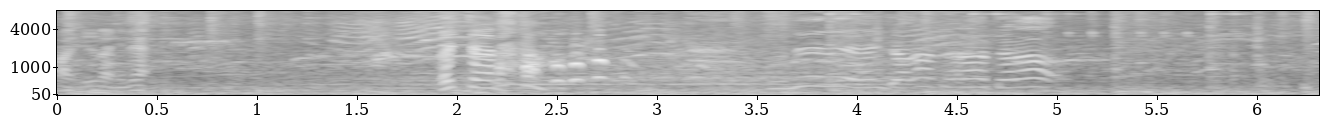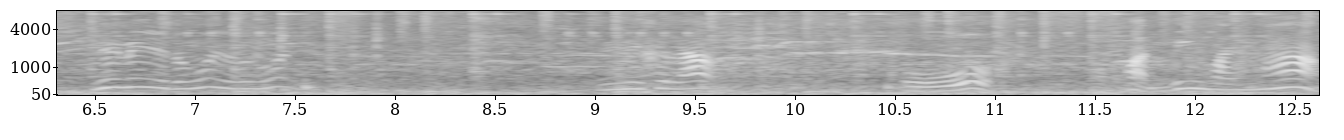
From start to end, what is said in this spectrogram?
ขวัญอยู่ไหนเนี่ย เฮ้ยเจอแล้ว อยู่นี่นี่เองเจอแล้วเจอแล้วเจอแล้ว นี่นี่อยู่ตรงนู้นอยู่ตรงนู้น นี่นี่ขึ้นแล้ว โอ้โหขวัญวิ่งไวมาก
